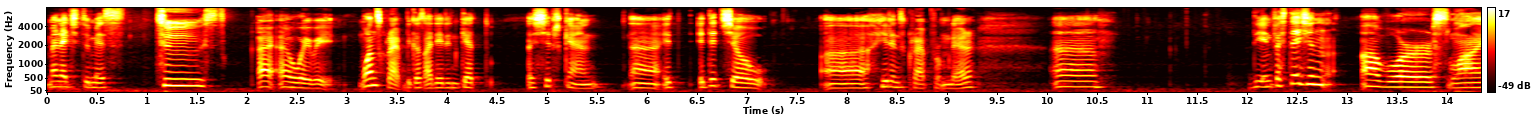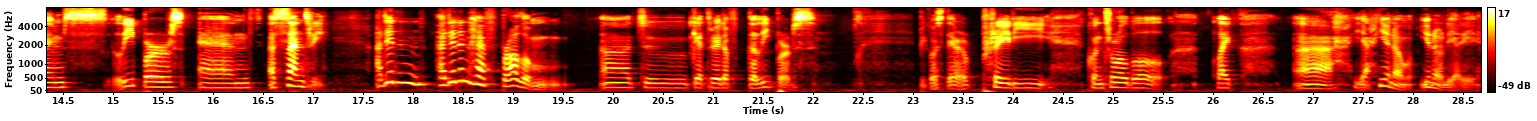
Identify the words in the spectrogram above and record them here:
managed to miss two. Uh, oh, wait, wait one scrap because I didn't get a ship scan. Uh, it it did show uh, hidden scrap from there. Uh, the infestation uh, were slimes, leapers, and a sentry. I didn't I didn't have problem uh, to get rid of the leapers because they're pretty controllable. Like uh, yeah, you know you know the idea.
